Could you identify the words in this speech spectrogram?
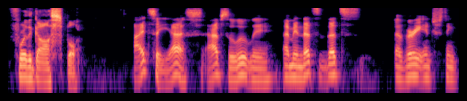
for the gospel? I'd say yes, absolutely. I mean, that's that's a very interesting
